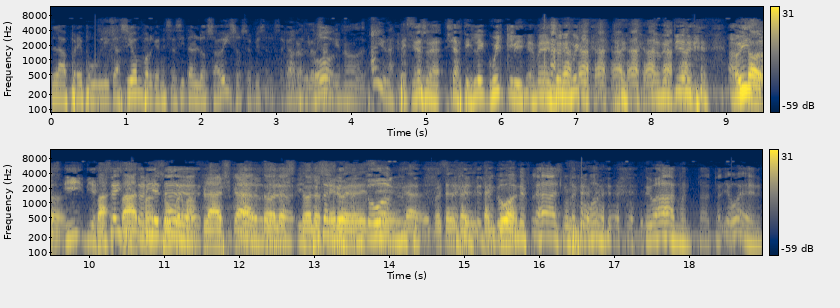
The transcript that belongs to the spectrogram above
la prepublicación porque necesitan los avisos, se empiezan a sacar Claro que los tancón. yankees no. Hay una ¿Te especie. imaginas una Justice League Weekly en vez de Johnny Weekly? donde tiene avisos todo. y 16 Ba- Batman, historietas. Superman, de- Flash, claro, todos o sea, los, todos los héroes de tancobón. claro, después sale el tancobón. de Flash, el tancobón de, de Batman, estaría bueno.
